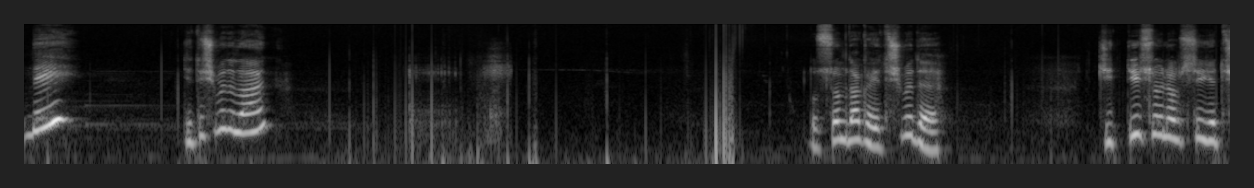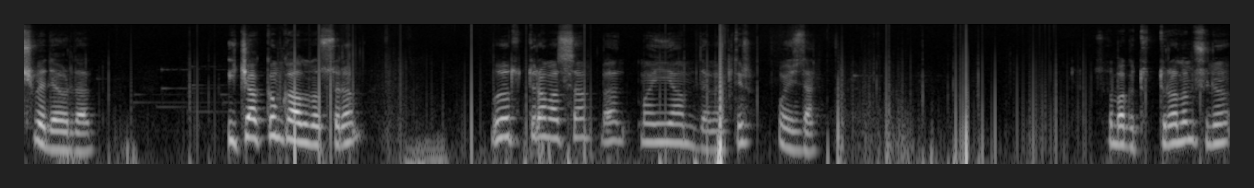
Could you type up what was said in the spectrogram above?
Ne? Yetişmedi lan. Dostum bir dakika yetişmedi. Ciddi söylüyorum size yetişmedi oradan. İki hakkım kaldı dostlarım. Bunu tutturamazsam ben manyağım demektir. O yüzden. Sonra bakın tutturalım şunu.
